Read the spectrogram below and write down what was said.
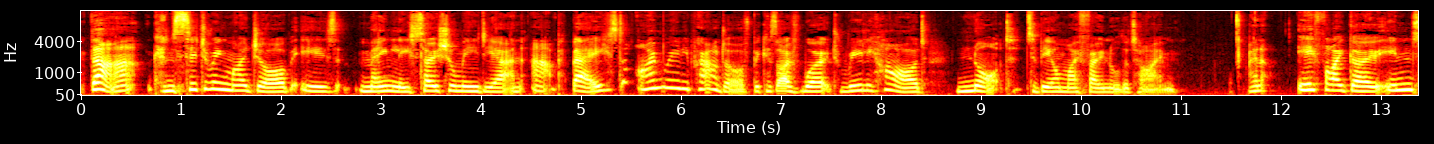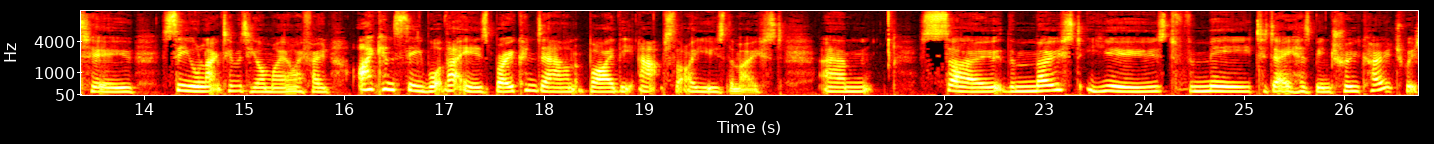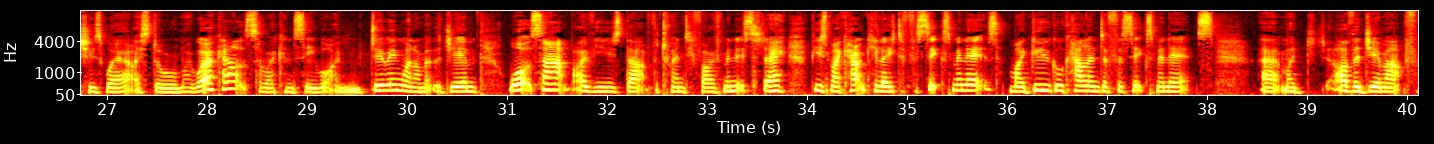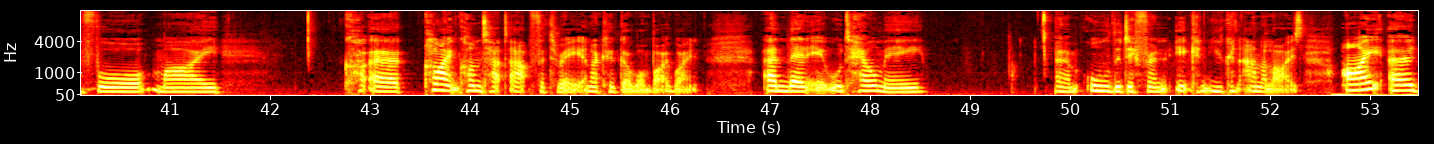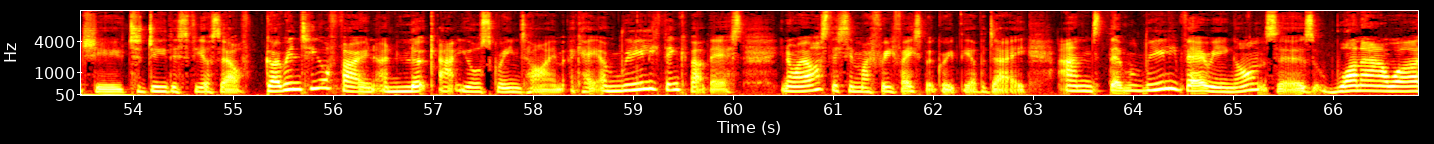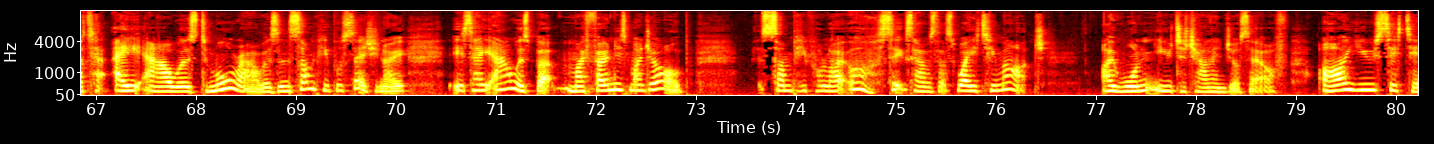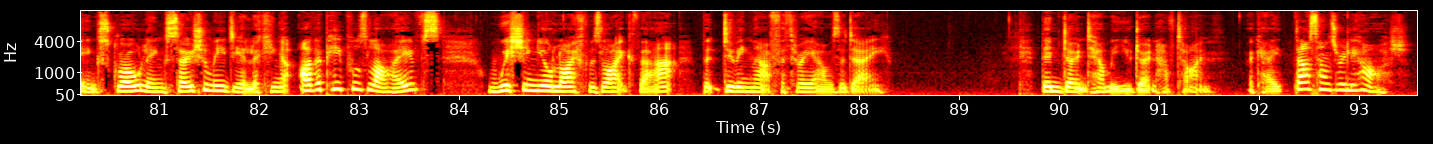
that, considering my job is mainly social media and app based, I'm really proud of because I've worked really hard not to be on my phone all the time. And if I go into see all activity on my iPhone, I can see what that is broken down by the apps that I use the most. Um, so the most used for me today has been TrueCoach, which is where I store all my workouts so I can see what I'm doing when I'm at the gym. WhatsApp, I've used that for 25 minutes today. I've used my calculator for six minutes, my Google Calendar for six minutes, uh, my other gym app for four, my uh, client contact app for three, and I could go on, but I won't. And then it will tell me um, all the different it can you can analyze. I urge you to do this for yourself. Go into your phone and look at your screen time, okay, and really think about this. You know, I asked this in my free Facebook group the other day, and there were really varying answers one hour to eight hours to more hours. And some people said, you know, it's eight hours, but my phone is my job. Some people like, oh, six hours, that's way too much. I want you to challenge yourself. Are you sitting, scrolling social media, looking at other people's lives, wishing your life was like that, but doing that for three hours a day? Then don't tell me you don't have time. Okay, that sounds really harsh,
